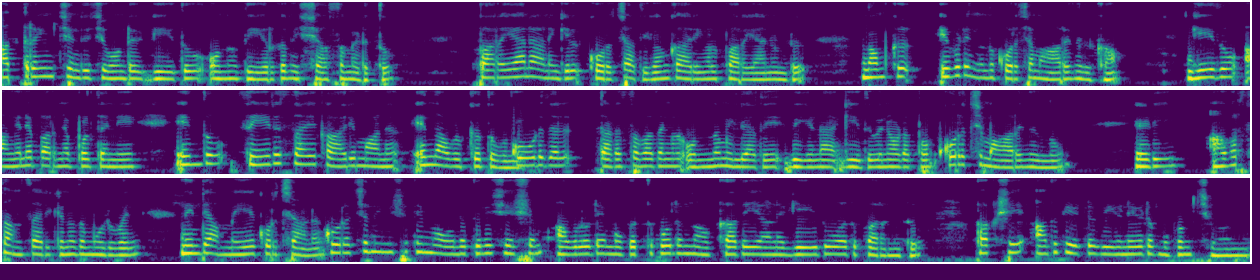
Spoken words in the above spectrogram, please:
അത്രയും ചിന്തിച്ചുകൊണ്ട് ഗീതു ഒന്ന് ദീർഘനിശ്വാസം എടുത്തു. പറയാനാണെങ്കിൽ കുറച്ചധികം കാര്യങ്ങൾ പറയാനുണ്ട്. നമുക്ക് ഇവിടെ നിന്ന് കുറച്ച് മാറി നിൽക്കാം. ഗീതു അങ്ങനെ പറഞ്ഞപ്പോൾ തന്നെ എന്തോ സീരിയസ് ആയ കാര്യമാണ് എന്ന് അവൾക്ക് തോന്നി. കൂടുതൽ തടസ്സവാദങ്ങൾ ഒന്നുമില്ലാതെ വീണ ഗീതുവിനോടൊപ്പം കുറച്ച് മാറി നിന്നു. എടി അവർ സംസാരിക്കുന്നത് മുഴുവൻ നിന്റെ അമ്മയെക്കുറിച്ചാണ്. കുറച്ചു നിമിഷത്തെ മൗനത്തിനു ശേഷം അവളുടെ മുഖത്ത് പോലും നോക്കാതെയാണ് ഗീതു അത് പറഞ്ഞത്. പക്ഷേ അത് കേട്ട് വീണയുടെ മുഖം ചുവന്നു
